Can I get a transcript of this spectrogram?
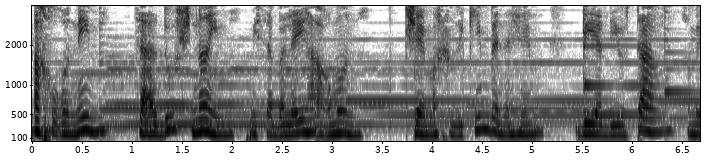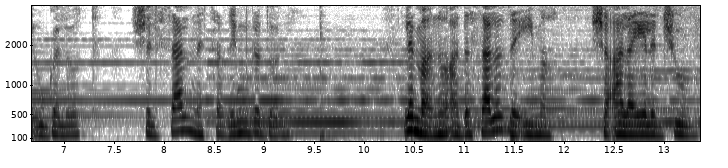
אחרונים צעדו שניים מסבלי הארמון, כשהם מחזיקים ביניהם בידיעותיו המעוגלות של סל נצרים גדול. למה נועד הסל הזה, אמא? שאל הילד שוב.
